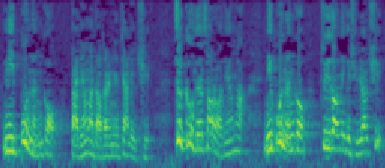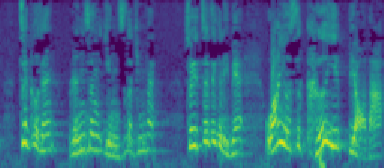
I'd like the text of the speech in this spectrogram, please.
你不能够打电话打到人家家里去，这构成骚扰电话，你不能够追到那个学校去，这构成人身隐私的侵犯。所以在这个里边，网友是可以表达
